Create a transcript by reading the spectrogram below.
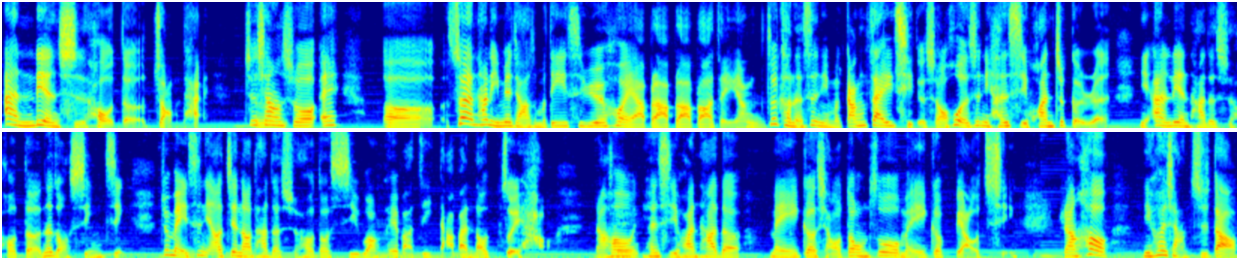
暗恋时候的状态，就像说，哎、嗯。呃，虽然它里面讲什么第一次约会啊，巴拉巴拉巴拉怎样，嗯、这可能是你们刚在一起的时候，或者是你很喜欢这个人，你暗恋他的时候的那种心境。就每一次你要见到他的时候，都希望可以把自己打扮到最好，然后你很喜欢他的每一个小动作，每一个表情，然后你会想知道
